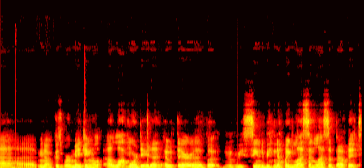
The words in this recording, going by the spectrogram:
Uh, you know, because we're making a, a, lot more data out there, uh, but we seem to be knowing less and less about it.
